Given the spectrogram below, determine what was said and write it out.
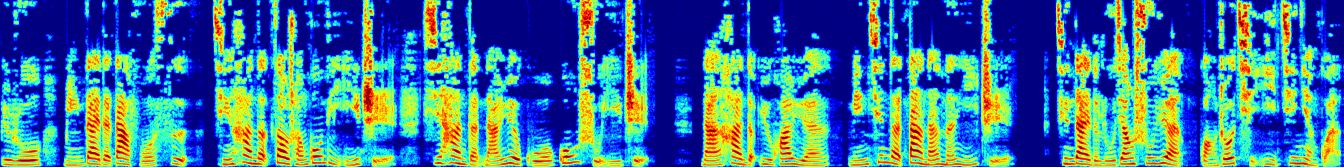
比如明代的大佛寺、秦汉的造船工地遗址、西汉的南越国公署遗址、南汉的御花园、明清的大南门遗址。清代的庐江书院、广州起义纪念馆，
